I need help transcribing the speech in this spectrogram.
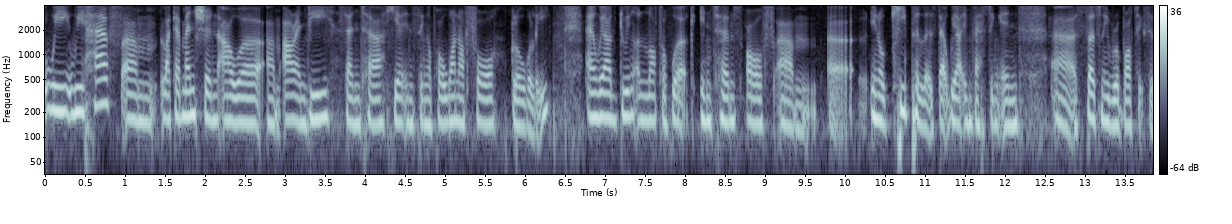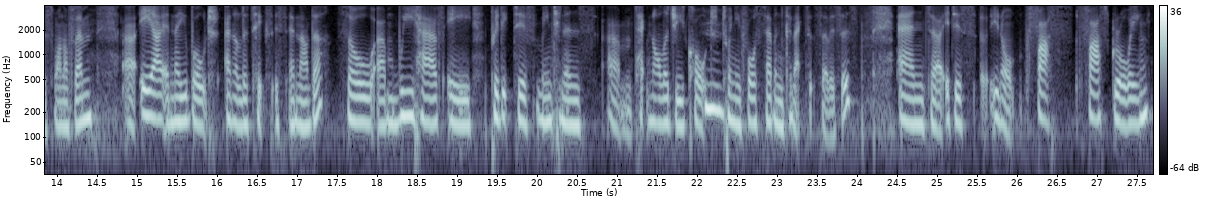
we we have, um, like I mentioned, our um, R and D center here in Singapore, one of four globally, and we are doing a lot of work in terms of um, uh, you know key pillars that we are investing in. Uh, certainly, robotics is one of them. Uh, AI enabled analytics is another. So we have a predictive maintenance technology technology called mm. 24 7 connected services. And uh, it is, you know, fast, fast growing.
